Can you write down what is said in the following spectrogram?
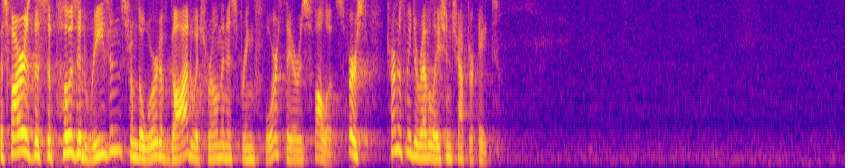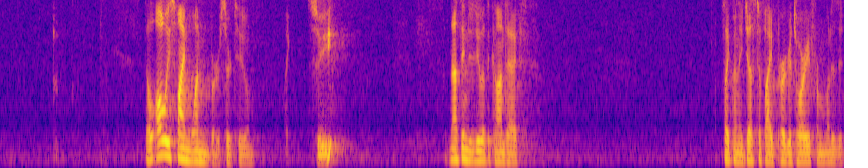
As far as the supposed reasons from the Word of God which Romanists bring forth, they are as follows. First, turn with me to Revelation chapter 8. they'll always find one verse or two. Like, see? Nothing to do with the context. It's like when they justify purgatory from what is it,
